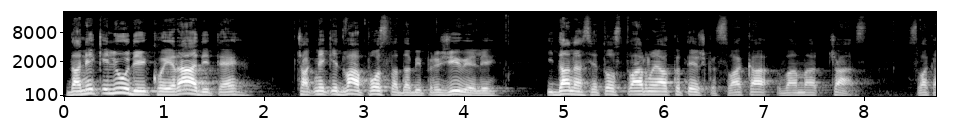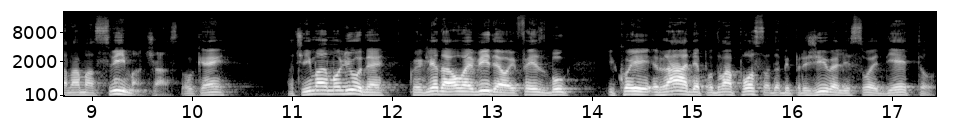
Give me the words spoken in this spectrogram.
da neki ljudi koji radite, čak neki dva posla da bi preživjeli, i danas je to stvarno jako teško. Svaka vama čast. Svaka nama svima čast, ok? Znači imamo ljude koji gledaju ovaj video i Facebook i koji rade po dva posla da bi preživjeli svoje djeto,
